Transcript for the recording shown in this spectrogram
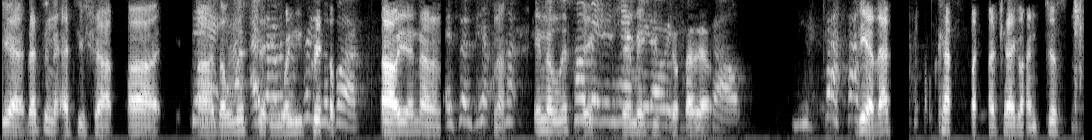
Yeah, that's in the Etsy shop. Uh, uh, Dang, the I- I, listing, it was when you print create the book. oh yeah, no, no, no. It says No. In the listing, homemade and they handmade, make you always that Yeah, that's kind of like my tagline. Just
